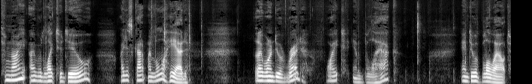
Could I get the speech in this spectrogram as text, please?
tonight I would like to do, I just got my little head that I want to do a red, white, and black and do a blowout.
